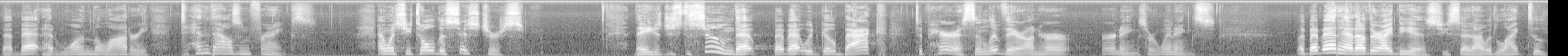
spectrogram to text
Babette had won the lottery 10,000 francs. And when she told the sisters, they just assumed that Babette would go back to Paris and live there on her earnings, her winnings. But Babette had other ideas. She said, I would like to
